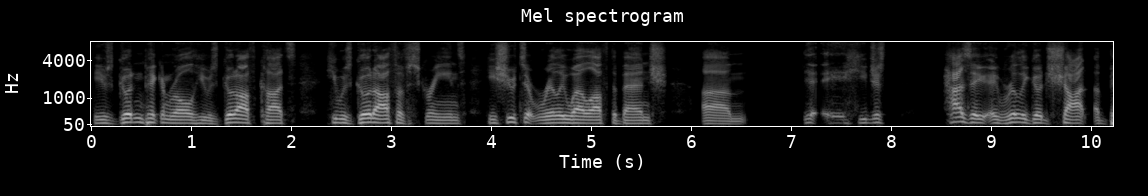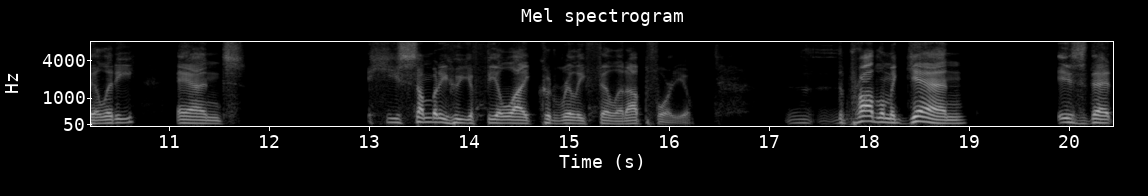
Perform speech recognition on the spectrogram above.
He was good in pick and roll. He was good off cuts. He was good off of screens. He shoots it really well off the bench. Um, he just has a, a really good shot ability, and he's somebody who you feel like could really fill it up for you. The problem again is that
